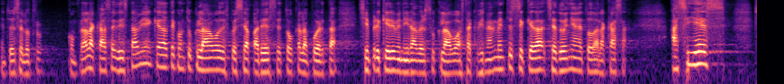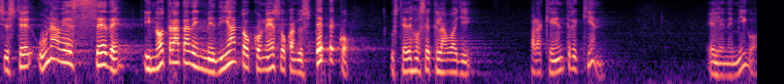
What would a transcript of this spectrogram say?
Entonces el otro compra la casa y dice, está bien, quédate con tu clavo, después se aparece, toca la puerta, siempre quiere venir a ver su clavo hasta que finalmente se queda, se dueña de toda la casa. Así es, si usted una vez cede y no trata de inmediato con eso, cuando usted pecó, usted dejó ese clavo allí. ¿Para que entre quién? El enemigo.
